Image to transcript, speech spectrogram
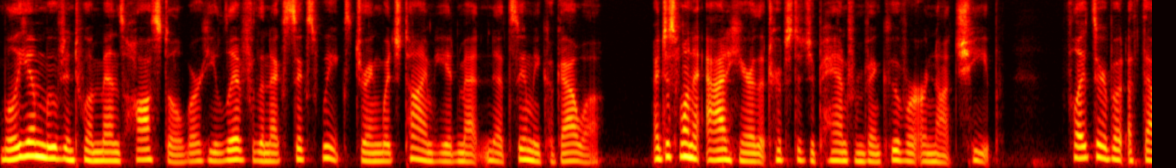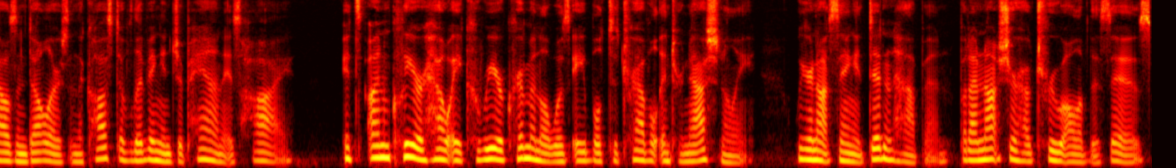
William moved into a men's hostel where he lived for the next six weeks, during which time he had met Natsumi Kogawa. I just want to add here that trips to Japan from Vancouver are not cheap. Flights are about $1,000, and the cost of living in Japan is high. It's unclear how a career criminal was able to travel internationally. We are not saying it didn't happen, but I'm not sure how true all of this is.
